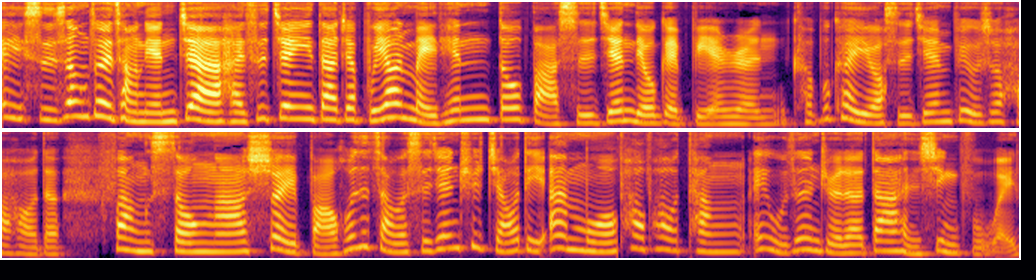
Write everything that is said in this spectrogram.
哎、欸，史上最长年假，还是建议大家不要每天都把时间留给别人。可不可以有时间，比如说好好的放松啊，睡饱，或者找个时间去脚底按摩、泡泡汤？哎、欸，我真的觉得大家很幸福哎、欸，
